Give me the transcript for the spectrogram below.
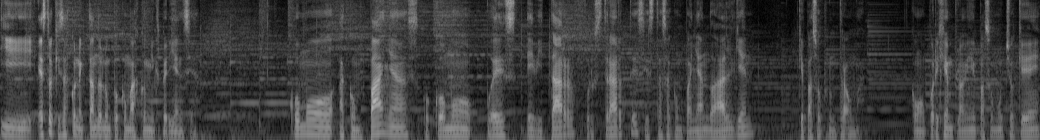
Y esto quizás conectándolo un poco más con mi experiencia. ¿Cómo acompañas o cómo puedes evitar frustrarte si estás acompañando a alguien que pasó por un trauma? Como por ejemplo, a mí me pasó mucho que,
